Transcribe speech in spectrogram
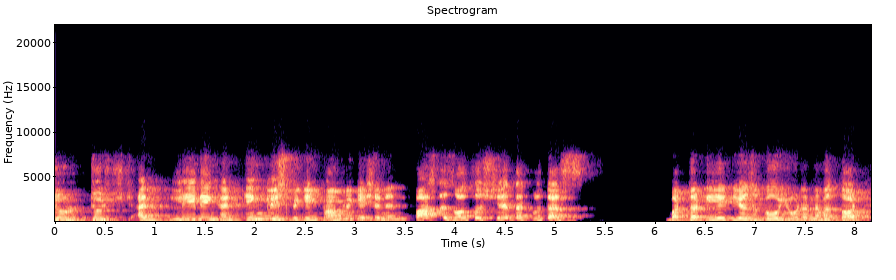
to, to and leading an English speaking congregation. And pastors also shared that with us. But 38 years ago, you would have never thought.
